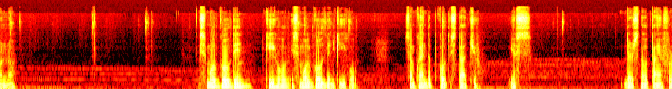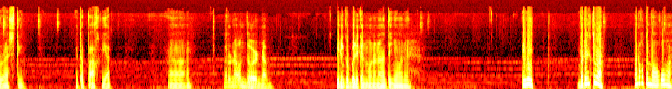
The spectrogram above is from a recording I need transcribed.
Oh no. Small golden keyhole. Small golden keyhole. Some kind of gold statue. Yes. There's no time for resting. Ito paakyat. Ah, meron na akong doorknob. Feeling ko balikan muna natin yung ano eh. Wait. Baril to ah. Paano ko ito makukuha?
